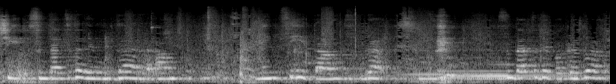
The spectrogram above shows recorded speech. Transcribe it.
Și sunt atât de murdară, am mințit, am furat. Sunt atât de păcătoasă.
